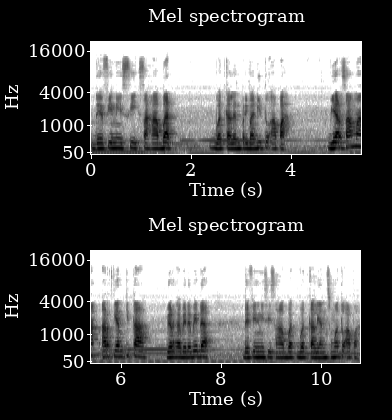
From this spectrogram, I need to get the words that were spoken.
Definisi sahabat buat kalian pribadi itu apa biar sama artian kita biar nggak beda-beda definisi sahabat buat kalian semua tuh apa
